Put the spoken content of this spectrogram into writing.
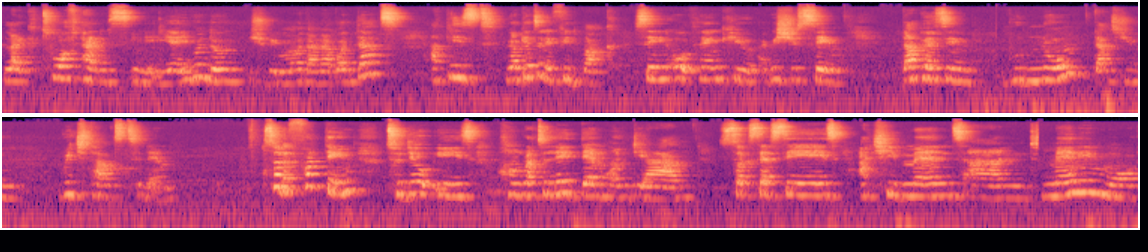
like 12 times in a year, even though it should be more than that. But that's at least you are getting a feedback saying, Oh, thank you, I wish you same. That person would know that you reached out to them. So the fourth thing to do is congratulate them on their successes, achievements, and many more.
